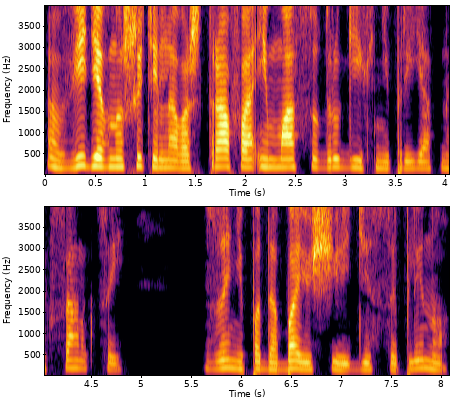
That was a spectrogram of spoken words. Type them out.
в виде внушительного штрафа и массу других неприятных санкций за неподобающую дисциплину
